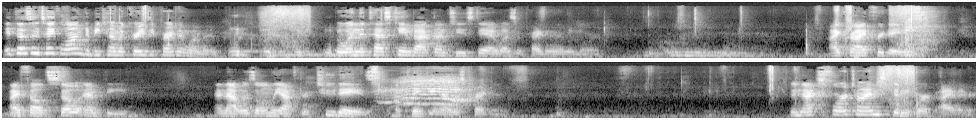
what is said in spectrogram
it doesn't take long to become a crazy pregnant woman. but when the test came back on Tuesday, I wasn't pregnant anymore. I cried for days. I felt so empty. And that was only after two days of thinking I was pregnant. The next four times didn't work either.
